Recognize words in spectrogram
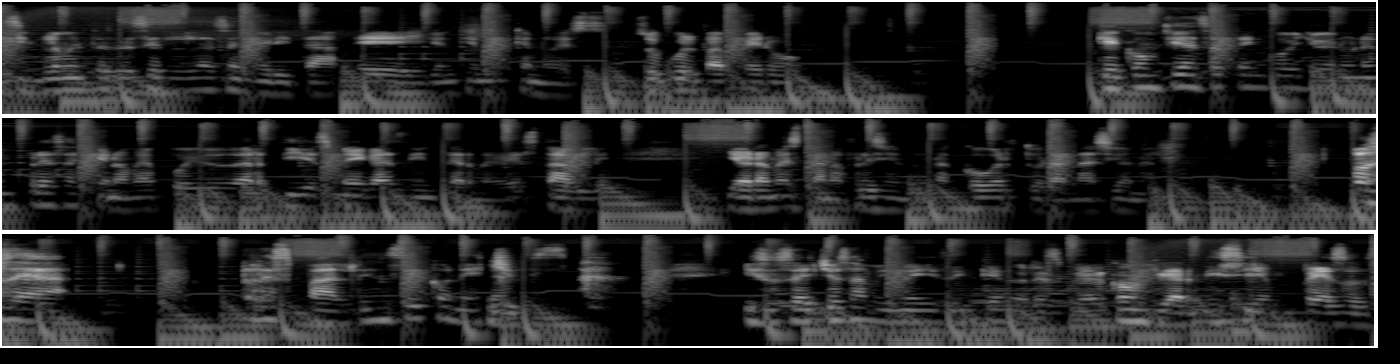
Y simplemente es decirle a la señorita, eh, yo entiendo que no es su culpa, pero ¿Qué confianza tengo yo en una empresa que no me ha podido dar 10 megas de internet estable y ahora me están ofreciendo una cobertura nacional? O sea, respáldense con hechos. Y sus hechos a mí me dicen que no les voy a confiar ni 100 pesos.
